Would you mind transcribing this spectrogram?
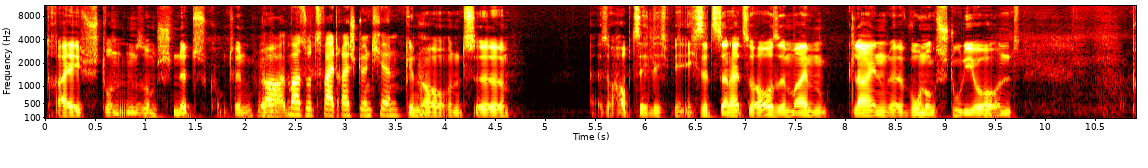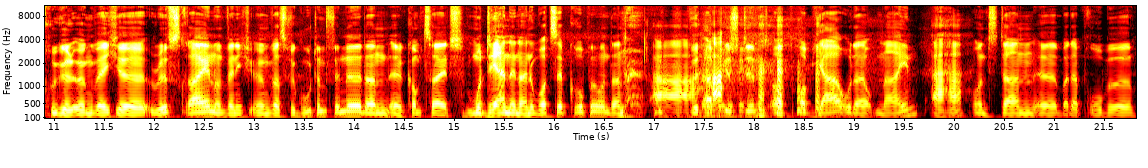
drei Stunden so im Schnitt, kommt hin. ja, immer so zwei, drei Stündchen. Genau, und äh, also hauptsächlich, ich sitze dann halt zu Hause in meinem kleinen äh, Wohnungsstudio und prügel irgendwelche Riffs rein und wenn ich irgendwas für gut empfinde, dann äh, kommt es halt modern in eine WhatsApp-Gruppe und dann wird abgestimmt, ob, ob ja oder ob nein. Aha. Und dann äh, bei der Probe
